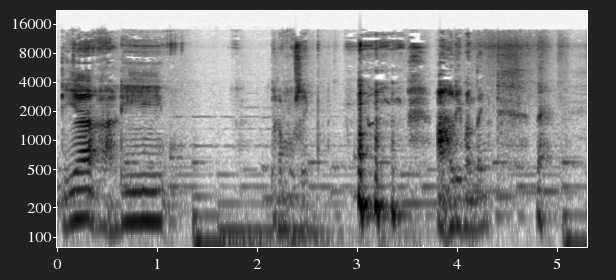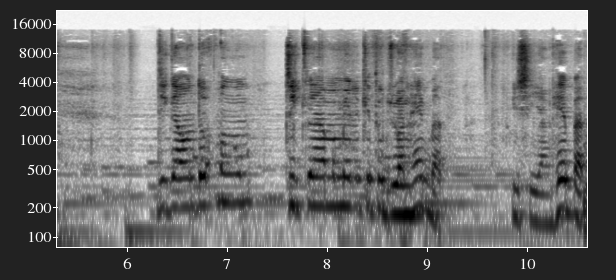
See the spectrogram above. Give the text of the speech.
dia ahli bermusik. Ahli penting. Nah jika untuk mengum jika memiliki tujuan hebat visi yang hebat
